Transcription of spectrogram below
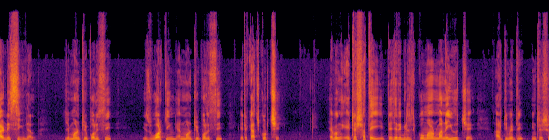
আর্লি সিগন্যাল যে monetary policy is working and monetary policy এটা কাজ করছে। এবং এটার সাথেই ট্রেজারি বিল কমার মানেই হচ্ছে আলটিমেটলি ইন্টারেস্ট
